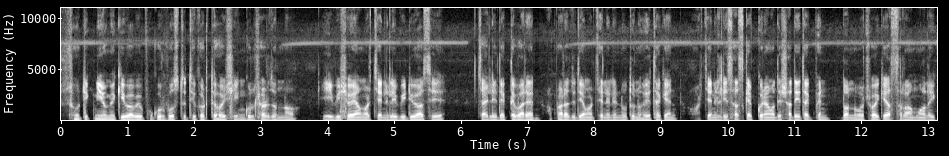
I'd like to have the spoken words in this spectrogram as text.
সঠিক নিয়মে কীভাবে পুকুর প্রস্তুতি করতে হয় শিংগুলসার জন্য, এই বিষয়ে আমার চ্যানেলে ভিডিও আছে। চাইলে দেখতে পারেন। আপনারা যদি আমার চ্যানেলে নতুন হয়ে থাকেন, আমার চ্যানেলটি সাবস্ক্রাইব করে আমাদের সাথেই থাকবেন। ধন্যবাদ সবাইকে। আসসালামু আলাইকুম।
